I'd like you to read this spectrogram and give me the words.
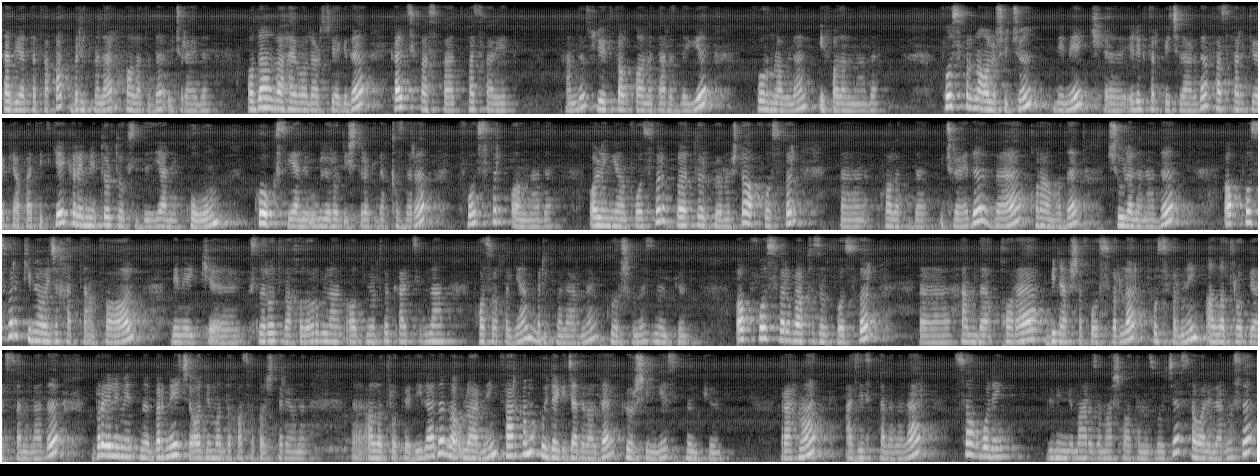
Tabiatda faqat birikmalar holatida uchraydi. Odam va hayvonlar suyagida kalsiy fosfat fosforit hamda suyak tolqoni tarzidagi formula bilan ifodalanadi. Fosforni olish uchun demak e, elektr pechlarida fosforit yoki apatitga kremniy to'rt oksidi ya'ni qum koks ya'ni uglerod ishtirokida qizdirib fosfor olinadi. Olingan fosfor b to'rt ko'rinishda oq fosfor e, holatida uchraydi va qorong'ida shu'lalanadi. Oq fosfor kimyoviy jihatdan faol demak e, kislorod va xlor bilan oltin va kalsiy bilan hosil qilgan birikmalarni ko'rishimiz mumkin. Oq fosfor va qizil fosfor e, hamda qora binafsha fosforlar. Fosforning allotropiyasi sanaladi. Bir elementni bir necha oddiy modda hosil qilish jarayoni e, allotropiya deyiladi va ularning farqini quyidagi jadvalda ko'rishingiz mumkin. Rahmat aziz talabalar. Sog' bo'ling. Bugungi ma'ruza mashg'ulotimiz bo'yicha savolinglar bo'lsa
